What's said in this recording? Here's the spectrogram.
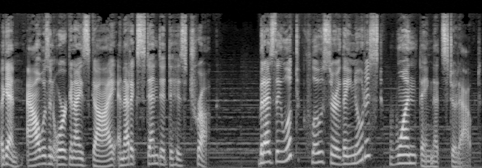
Again, Al was an organized guy, and that extended to his truck. But as they looked closer, they noticed one thing that stood out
